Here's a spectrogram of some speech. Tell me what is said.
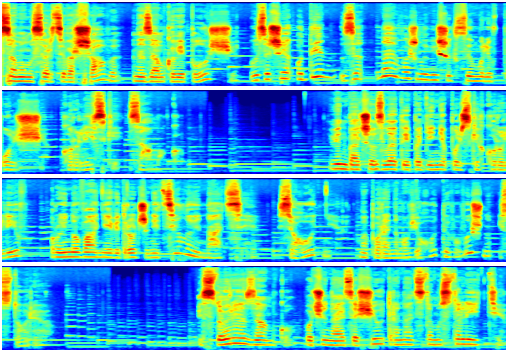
Самому серці Варшави на замковій площі височає один з найважливіших символів Польщі королівський замок. Він бачив злети і падіння польських королів, руйнування і відродження цілої нації. Сьогодні ми поринемо в його дивовижну історію. Історія замку починається ще у 13 столітті,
